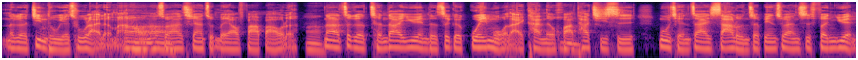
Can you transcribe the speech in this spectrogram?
那个净土也出来了嘛，哦哦，那所以他现在准备要发包了。嗯。那这个成大医院的这个规模来看的话，它其实目前在沙仑这边虽然是分院，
